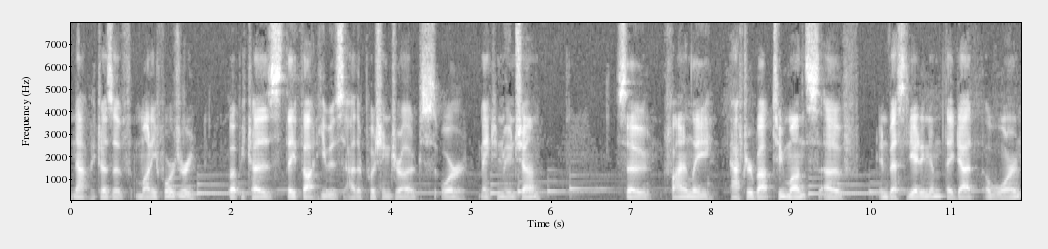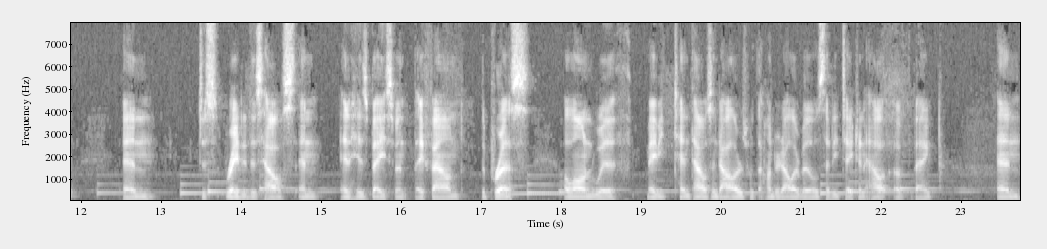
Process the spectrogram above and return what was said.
not because of money forgery, but because they thought he was either pushing drugs or making moonshine. So finally, after about two months of investigating him, they got a warrant and just raided his house. And in his basement, they found the press along with maybe $10,000 with the $100 bills that he'd taken out of the bank and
